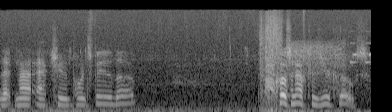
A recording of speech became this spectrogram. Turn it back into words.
Let my action points fill up. Close enough because you're close.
